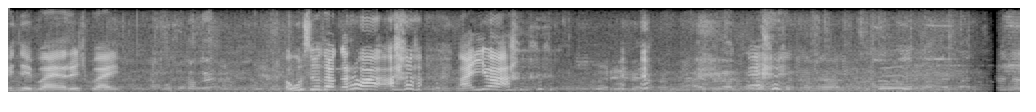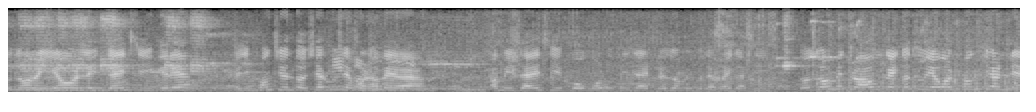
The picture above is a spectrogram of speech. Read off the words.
વિજયભાઈ હરેશભાઈ. હું શું તો કરવા આવ્યો તો જો અમે એવોર્ડ લઈને જાય છે ઘરે. હજી ફંક્શન તો શરૂ છે, પણ હવે અમે જાય છીએ, બહુ મોડું થઈ જાય એટલે જો અમે બધા ભેગા છીએ. તો જો મિત્રો, આવું કંઈક હતું એવોર્ડ ફંક્શન ને,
